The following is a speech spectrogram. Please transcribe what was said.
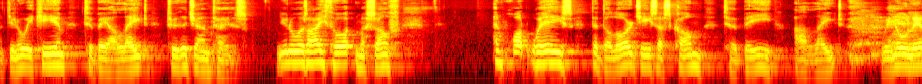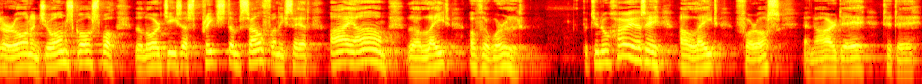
And you know, he came to be a light to the Gentiles. You know, as I thought myself, in what ways did the Lord Jesus come to be a light? We know later on in John's Gospel, the Lord Jesus preached himself and he said, I am the light of the world. But you know, how is he a light for us in our day today?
